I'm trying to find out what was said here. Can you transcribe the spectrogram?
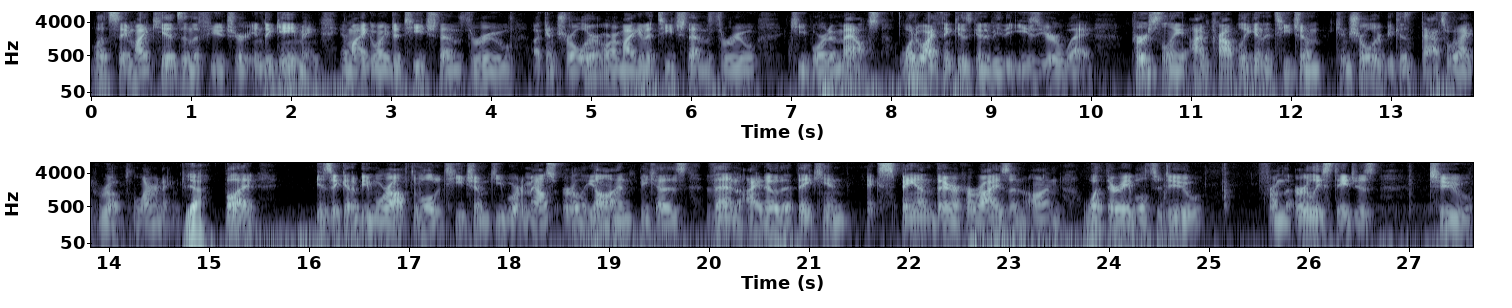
let's say, my kids in the future into gaming, am I going to teach them through a controller or am I going to teach them through keyboard and mouse? What do I think is going to be the easier way? Personally, I'm probably going to teach them controller because that's what I grew up learning. Yeah. But is it going to be more optimal to teach them keyboard and mouse early on because then I know that they can expand their horizon on what they're able to do from the early stages to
